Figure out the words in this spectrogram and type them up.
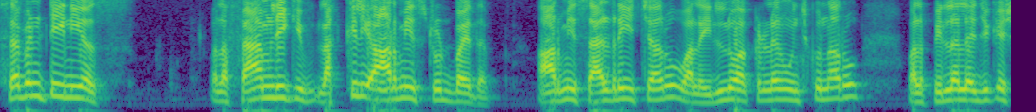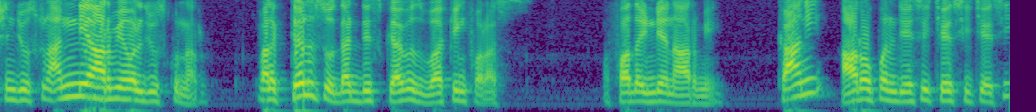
seventeen years వాళ్ళ ఫ్యామిలీకి luckily army stood by them. Army salary ఇచ్చారు వాళ్ళ ఇల్లు అక్కడే ఉంచుకున్నారు వాళ్ళ పిల్లల ఎడ్యుకేషన్ చూసుకున్నారు అన్ని ఆర్మీ వాళ్ళు చూసుకున్నారు. వాళ్ళకి తెలుసు that this guy was working for us for the Indian army కానీ ఆరోపణ చేసి చేసి చేసి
